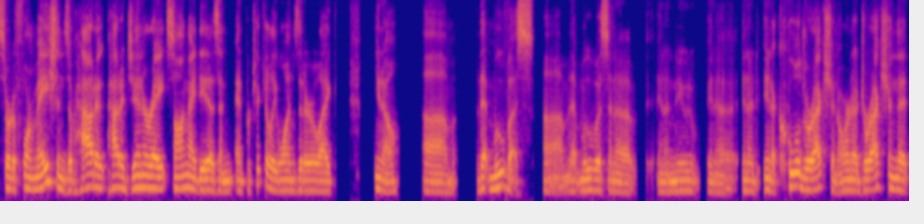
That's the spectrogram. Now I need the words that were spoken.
sort of formations of how to how to generate song ideas and and particularly ones that are like you know um that move us um that move us in a in a new in a in a in a cool direction or in a direction that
